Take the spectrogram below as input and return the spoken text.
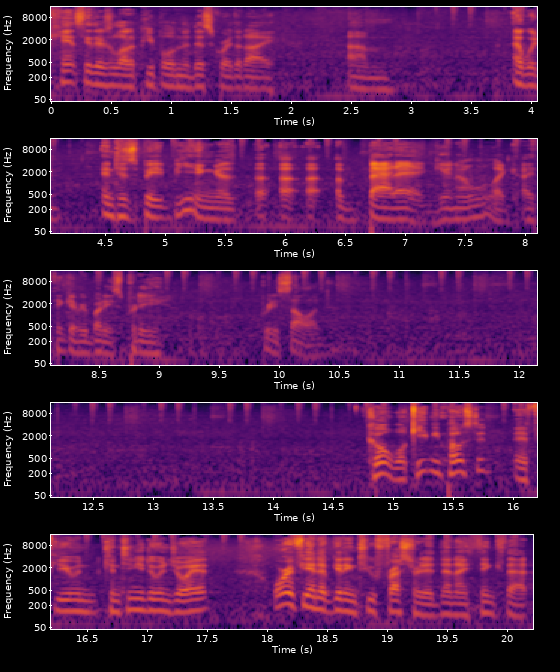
Can't say there's a lot of people in the Discord that I, um, I would anticipate being a, a, a, a bad egg, you know? Like, I think everybody's pretty, pretty solid. Cool. Well, keep me posted if you continue to enjoy it. Or if you end up getting too frustrated, then I think that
